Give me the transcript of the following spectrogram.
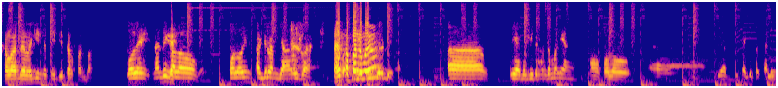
kalau ada lagi nanti ditelepon bang. Boleh. Nanti Oke. kalau follow Instagram jangan lupa. Eh, apa namanya? Eh, ya bagi teman-teman yang mau follow eh, ya bisa kita saling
